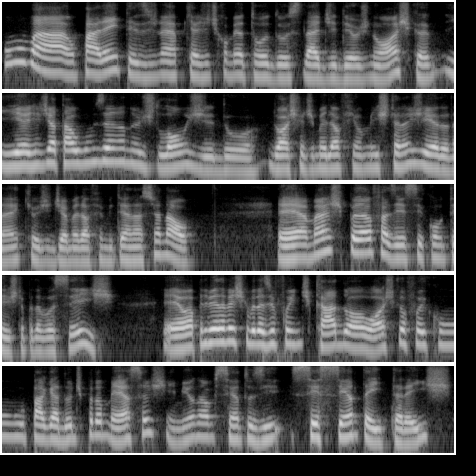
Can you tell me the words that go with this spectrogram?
uma, um parênteses, né? Porque a gente comentou do Cidade de Deus no Oscar e a gente já tá alguns anos longe do, do Oscar de melhor filme estrangeiro, né? Que hoje em dia é melhor filme internacional. É, mas para fazer esse contexto para vocês, é, a primeira vez que o Brasil foi indicado ao Oscar foi com O Pagador de Promessas, em 1963.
